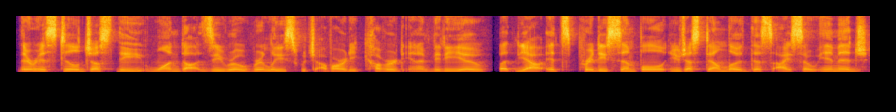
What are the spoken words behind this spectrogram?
there is still just the 1.0 release, which I've already covered in a video. But yeah, it's pretty simple. You just download this ISO image,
